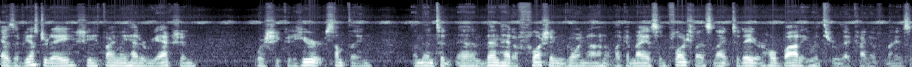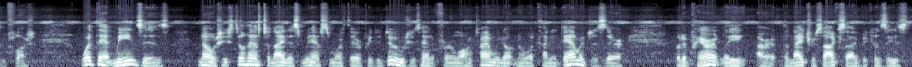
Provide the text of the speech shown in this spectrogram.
As of yesterday, she finally had a reaction where she could hear something and then to and then had a flushing going on like a niacin flush last night. Today her whole body went through that kind of niacin flush. What that means is no, she still has tinnitus. We have some more therapy to do. She's had it for a long time. We don't know what kind of damage is there, but apparently our, the nitrous oxide, because these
